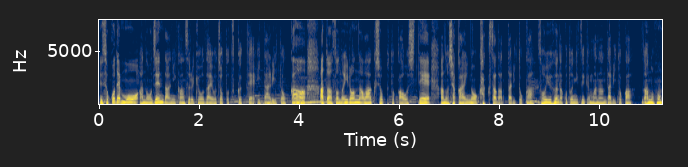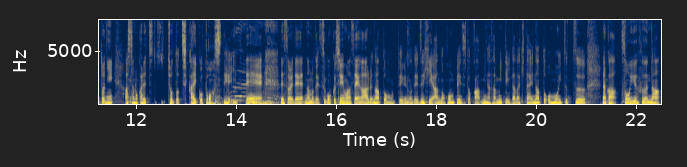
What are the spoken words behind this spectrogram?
でそこでもあのジェンダーに関する教材をちょっと作っていたりとかあとはそのいろんなワークショップとかをしてあの社会の格差だったりとかそういうふうなことについて学んだりとかあの本当に明日の彼ちちょっと近いことをしていてでそれでなのですごく親和性があるなと思っているのでぜひあのホームページとか皆さん見ていただきたいなと思いつつなんかそういうふうな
